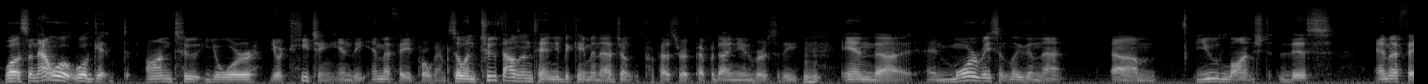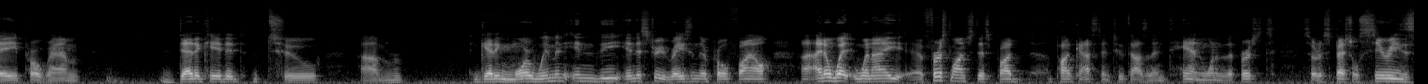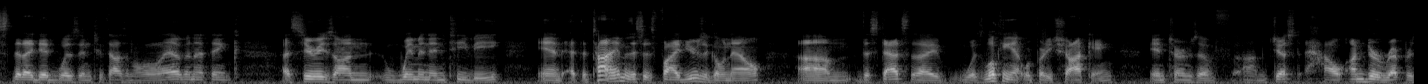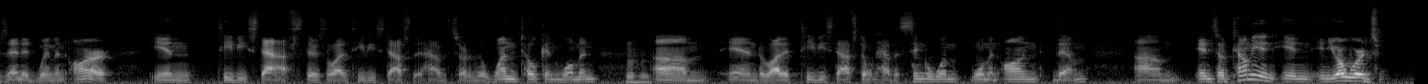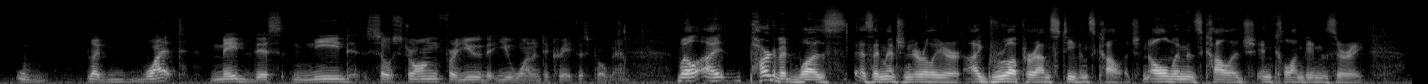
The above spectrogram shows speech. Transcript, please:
Well, so now we'll, we'll get on to your, your teaching in the MFA program. So in 2010, you became an adjunct professor at Pepperdine University, mm-hmm. and, uh, and more recently than that, um, you launched this MFA program dedicated to um, getting more women in the industry, raising their profile. Uh, I know when I uh, first launched this pod, podcast in 2010, one of the first sort of special series that I did was in 2011, I think, a series on women in TV. And at the time, and this is five years ago now, um, the stats that I was looking at were pretty shocking in terms of um, just how underrepresented women are in TV staffs. There's a lot of TV staffs that have sort of the one token woman, mm-hmm. um, and a lot of TV staffs don't have a single one, woman on them. Um, and so, tell me in, in, in your words, like what made this need so strong for you that you wanted to create this program? Well, I, part of it was, as I mentioned earlier, I grew up around Stephens College, an all women's college in Columbia, Missouri.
